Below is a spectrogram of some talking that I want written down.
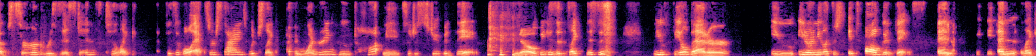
absurd resistance to like physical exercise, which like I'm wondering who taught me such a stupid thing, you know, because it's like this is you feel better, you you know what I mean? Like there's it's all good things. And and like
